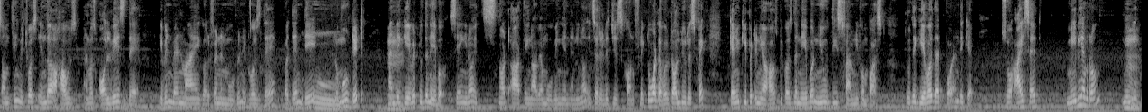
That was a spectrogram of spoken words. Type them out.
something which was in the house and was always there. Even when my girlfriend and moved in, it was there. But then they Ooh. removed it and they Hmm. gave it to the neighbor saying you know it's not our thing now we're moving in and you know it's a religious conflict or whatever with all due respect can you keep it in your house because the neighbor knew this family from past so they gave her that pot and they kept so i said maybe i'm wrong maybe Hmm.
